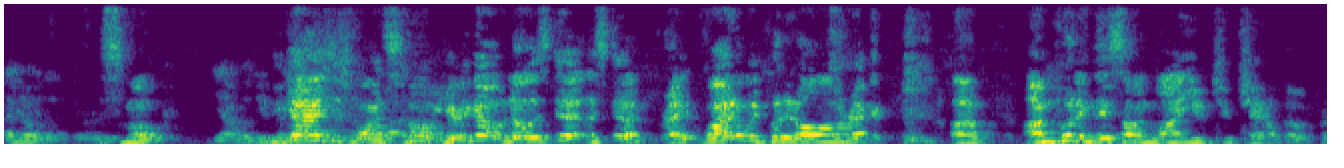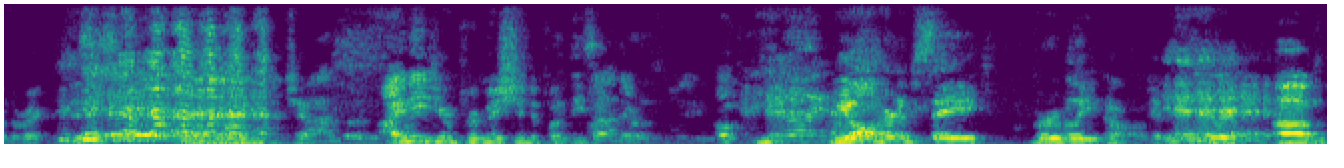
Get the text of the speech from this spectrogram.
I know that there is. The smoke. Yeah, well, you You guys just want smoke. Here we go. No, let's do it. Let's do it. Right? Why don't we put it all on the record? Um, I'm putting this on my YouTube channel though, for the record. This is my YouTube channel. I need your permission to put these up there. Oh, yeah. We all heard him say verbally. No, okay. We. Um,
